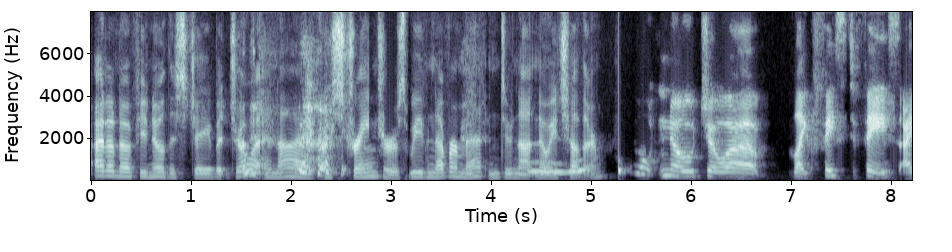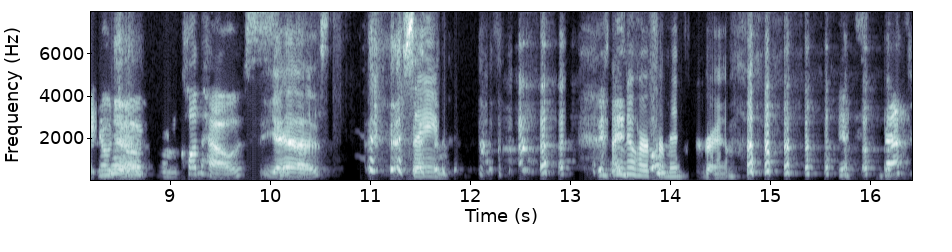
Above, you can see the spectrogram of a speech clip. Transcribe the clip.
I don't know if you know this, Jay, but Joa and I are strangers. We've never met and do not know each other. I don't know Joa like face to face. I know Yeah. Joa from Clubhouse. Yes. Same. I know her from Instagram. it's that's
